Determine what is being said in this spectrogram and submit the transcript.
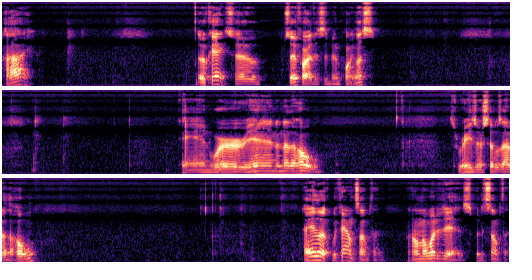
Hi. Okay, so, so far this has been pointless. And we're in another hole. Let's raise ourselves out of the hole. Hey look, we found something. I don't know what it is, but it's something.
